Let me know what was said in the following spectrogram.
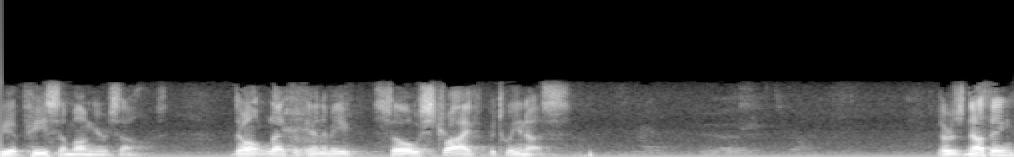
Be at peace among yourselves. Don't let the enemy sow strife between us. There's nothing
